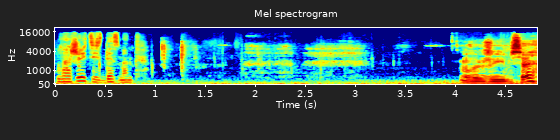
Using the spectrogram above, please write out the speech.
Ложитесь, Дезмонд. Ложимся.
